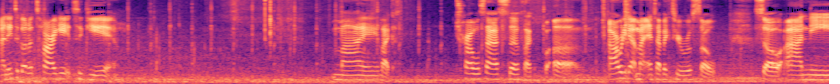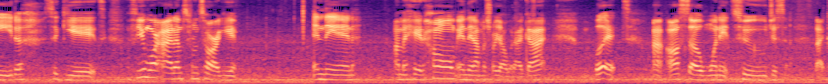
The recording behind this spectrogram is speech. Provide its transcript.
I need to go to Target to get my like travel size stuff like um I already got my antibacterial soap. So I need to get a few more items from Target. And then I'm gonna head home and then I'm gonna show y'all what I got. But I also wanted to just like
